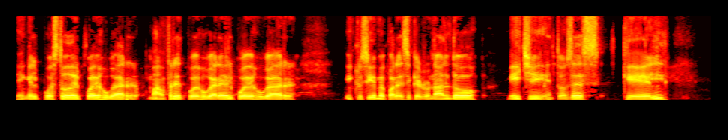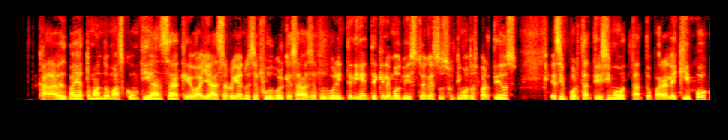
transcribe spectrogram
En el puesto de él puede jugar Manfred, puede jugar él, puede jugar, inclusive me parece que Ronaldo, Michi. Entonces, que él cada vez vaya tomando más confianza, que vaya desarrollando ese fútbol que sabe, ese fútbol inteligente que le hemos visto en estos últimos dos partidos, es importantísimo tanto para el equipo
